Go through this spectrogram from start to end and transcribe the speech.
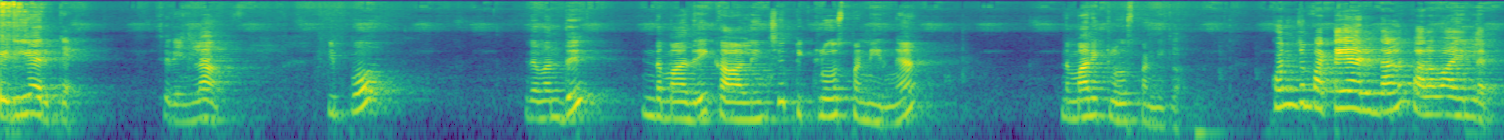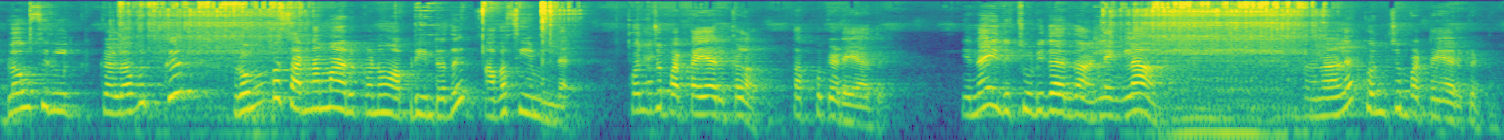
ரெடியாக இருக்கேன். சரிங்களா? இப்போது இதை வந்து இந்த மாதிரி கால் இன்ச்சு இப்படி க்ளோஸ் பண்ணிடுங்க இந்த மாதிரி க்ளோஸ் பண்ணிக்கலாம். கொஞ்சம் பட்டையாக இருந்தாலும் பரவாயில்லை. ப்ளவுஸ் இருக்க அளவுக்கு ரொம்ப சன்னமாக இருக்கணும் அப்படின்றது அவசியம் இல்லை கொஞ்சம் பட்டையாக இருக்கலாம். தப்பு கிடையாது. ஏன்னா இது சுடிதார் தான் இல்லைங்களா? அதனால் கொஞ்சம் பட்டையாக இருக்கட்டும்.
